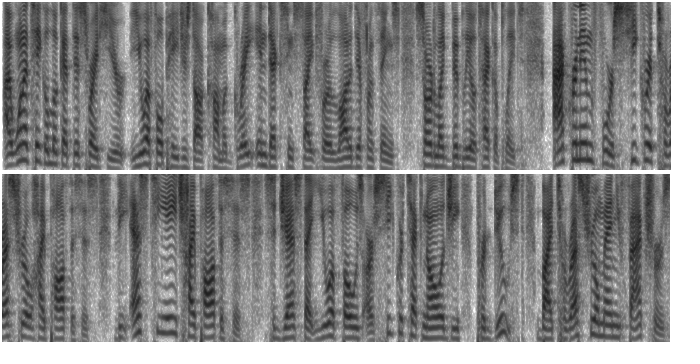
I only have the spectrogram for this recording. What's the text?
I want to take a look at this right here, UFOpages.com, a great indexing site for a lot of different things, sort of like Biblioteca plates. Acronym for Secret Terrestrial Hypothesis. The STH hypothesis suggests that UFOs are secret technology produced by terrestrial manufacturers,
